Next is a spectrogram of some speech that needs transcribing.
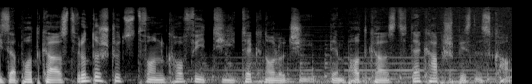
Dieser Podcast wird unterstützt von Coffee Tea Technology, dem Podcast der Cups Business.com.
